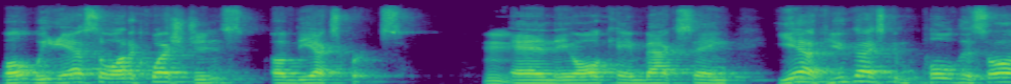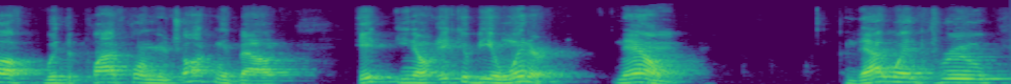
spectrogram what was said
Well, we asked a lot of questions of the experts, mm. and they all came back saying, "Yeah, if you guys can pull this off with the platform you're talking about, it you know it could be a winner." Now, mm. that went through,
